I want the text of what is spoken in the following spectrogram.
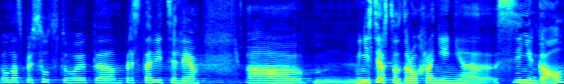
У нас присутствуют э, представители Министерства здравоохранения Сенегал.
